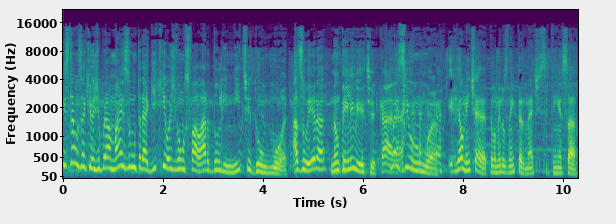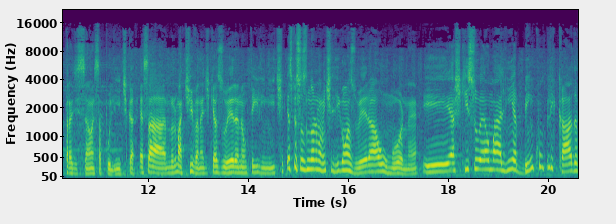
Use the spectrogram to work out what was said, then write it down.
Estamos aqui hoje para mais um Trageek e hoje vamos falar do limite do humor. A zoeira não tem limite. Cara. Mas e o humor? Realmente é, pelo menos na internet, se tem essa tradição, essa política, essa normativa, né, de que a zoeira não tem limite. E as pessoas normalmente ligam a zoeira ao humor, né? E acho que isso é uma linha bem complicada,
